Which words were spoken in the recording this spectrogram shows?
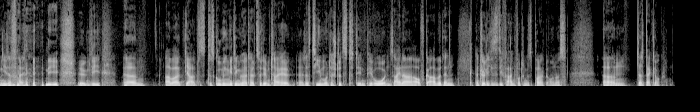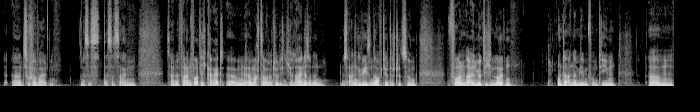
nie der Fall. nee. Irgendwie. Ähm, aber ja, das, das Grooming-Meeting gehört halt zu dem Teil, äh, das Team unterstützt den PO in seiner Aufgabe, denn natürlich ist es die Verantwortung des Product Owners, ähm, das Backlog äh, zu verwalten. Das ist, das ist sein, seine Verantwortlichkeit. Ähm, er macht es aber natürlich nicht alleine, sondern ist angewiesen auf die Unterstützung von allen möglichen Leuten, unter anderem eben vom Team. Ähm,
